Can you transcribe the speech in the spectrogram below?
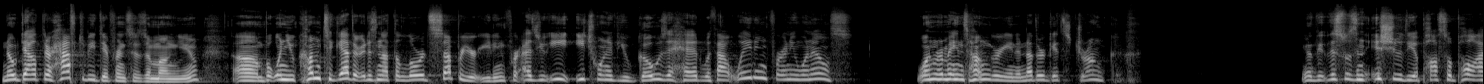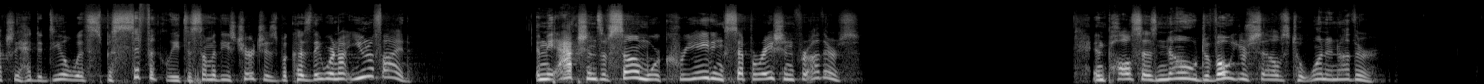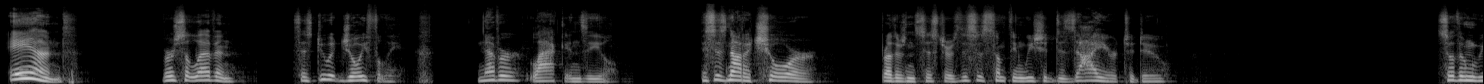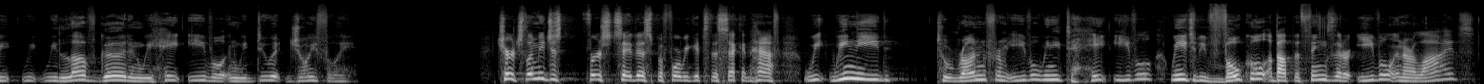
No doubt there have to be differences among you, um, but when you come together, it is not the Lord's Supper you're eating, for as you eat, each one of you goes ahead without waiting for anyone else. One remains hungry and another gets drunk. You know, this was an issue the Apostle Paul actually had to deal with specifically to some of these churches because they were not unified. And the actions of some were creating separation for others. And Paul says, No, devote yourselves to one another. And, verse 11 says, Do it joyfully, never lack in zeal. This is not a chore, brothers and sisters. This is something we should desire to do. So then we, we, we love good and we hate evil and we do it joyfully. Church, let me just first say this before we get to the second half. We, we need to run from evil. We need to hate evil. We need to be vocal about the things that are evil in our lives.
